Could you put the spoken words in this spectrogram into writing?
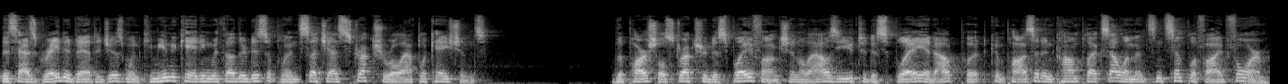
This has great advantages when communicating with other disciplines such as structural applications. The partial structure display function allows you to display and output composite and complex elements in simplified form.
